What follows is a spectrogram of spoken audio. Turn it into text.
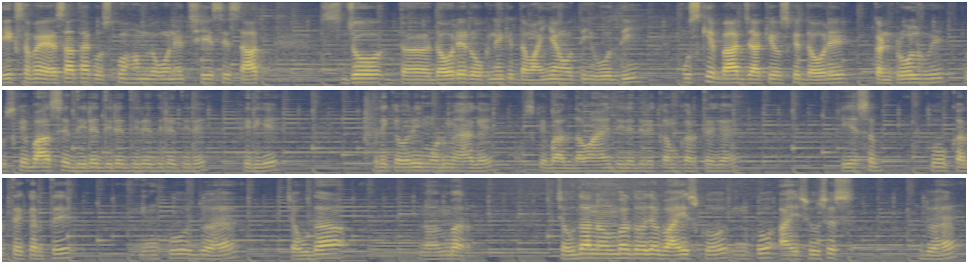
एक समय ऐसा था कि उसको हम लोगों ने छः से सात जो दौरे रोकने की दवाइयाँ होती, वो दी। उसके बाद जाके उसके दौरे कंट्रोल हुए। उसके बाद से धीरे धीरे धीरे धीरे धीरे फिर ये रिकवरी मोड में आ गए। उसके बाद दवाएँ धीरे धीरे कम करते गए। ये सबको करते करते इनको जो है 14 नवंबर 14 नवंबर 2022 को इनको आईसीयू से जो है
